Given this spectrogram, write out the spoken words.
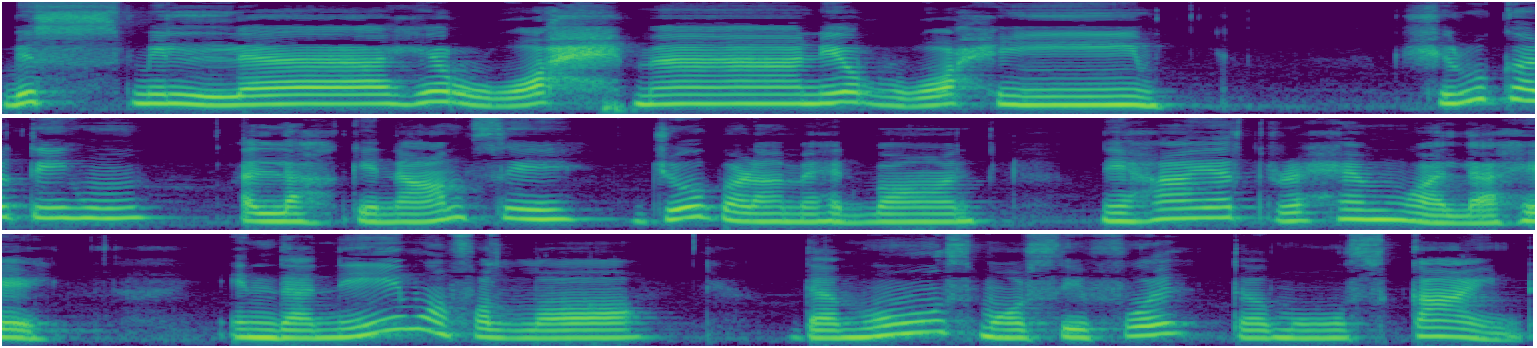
بسم اللہ الرحمن الرحیم. شروع کرتی ہوں اللہ کے نام سے جو بڑا مہربان، نہایت رحم والا ہے. ان دا نیم آف اللہ دا موس مورسیفل دا موس کائنڈ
